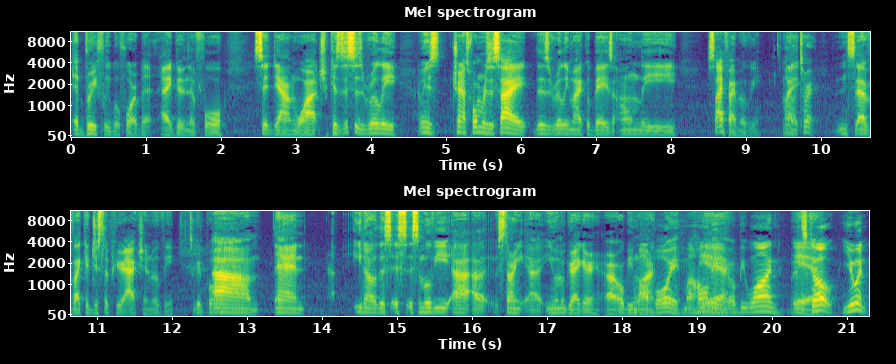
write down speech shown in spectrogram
it briefly before, but I've given it a full sit down watch because this is really. I mean, Transformers aside, this is really Michael Bay's only sci-fi movie. Oh, that's right. Instead of like a, just a pure action movie. It's a good point. Um, and you know, this is it's a movie uh, uh, starring uh, Ewan McGregor, or Obi Wan. my boy, my homie, Yeah. Obi Wan. Let's Yeah. go, Ewan.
